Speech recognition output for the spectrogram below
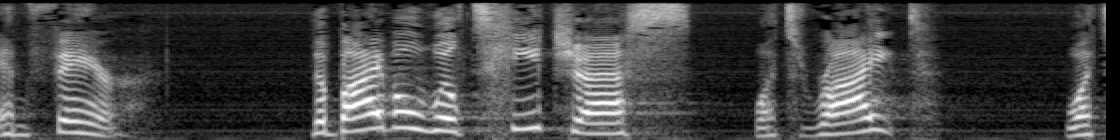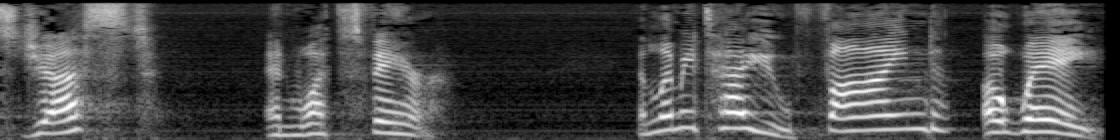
and fair. The Bible will teach us what's right, what's just, and what's fair. And let me tell you, find a way,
